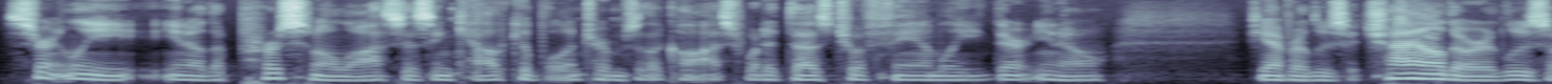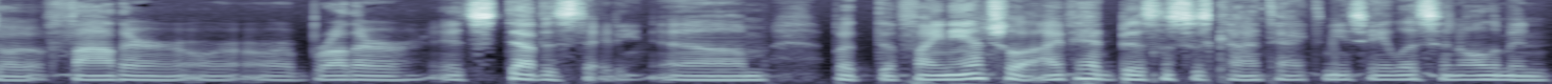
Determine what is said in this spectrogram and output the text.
certainly you know the personal loss is incalculable in terms of the cost, what it does to a family. There, you know if you ever lose a child or lose a father or, or a brother, it's devastating. Um, but the financial, I've had businesses contact me and say, listen, Alderman,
